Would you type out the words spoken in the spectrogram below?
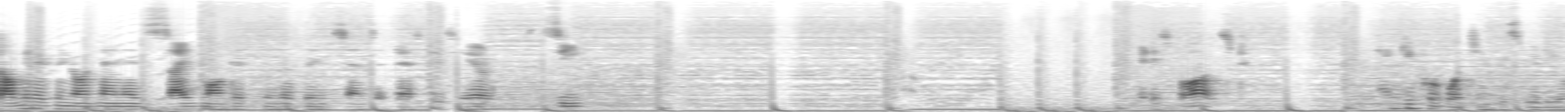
Xiaomi Redmi Note 9's side-mounted fingerprint sensor test is here. See? It is paused. Thank you for watching this video.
